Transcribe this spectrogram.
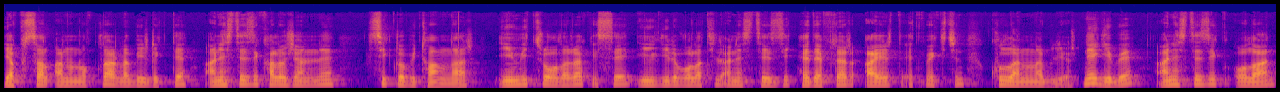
yapısal analoglarla birlikte anestezik halojenli siklobutanlar, in vitro olarak ise ilgili volatil anestezik hedefler ayırt etmek için kullanılabiliyor. Ne gibi? Anestezik olan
